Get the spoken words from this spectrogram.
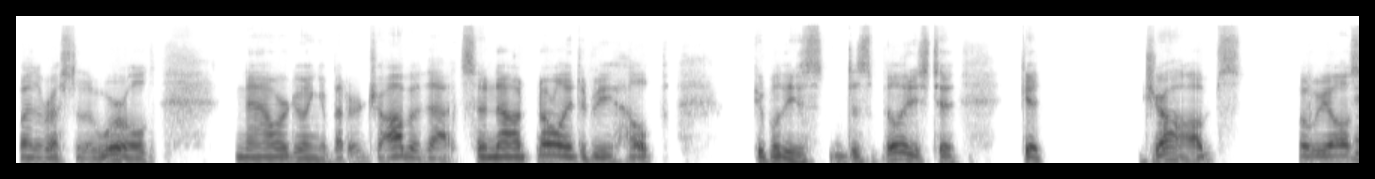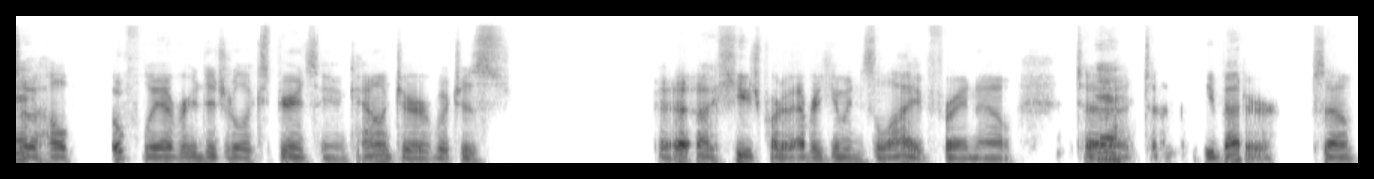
by the rest of the world, now we're doing a better job of that. So now, not only did we help people with these disabilities to get jobs, but we also Yeah. help hopefully every digital experience they encounter, which is a, a huge part of every human's life right now, to Yeah. to be better. So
